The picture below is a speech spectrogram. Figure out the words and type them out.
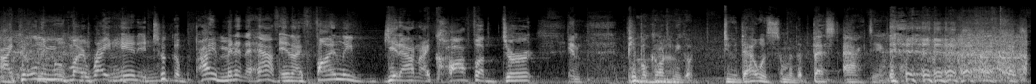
I could only move my right hand. It took a, probably a minute and a half, and I finally get out and I cough up dirt, and people come up to me and go, dude, that was some of the best acting.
